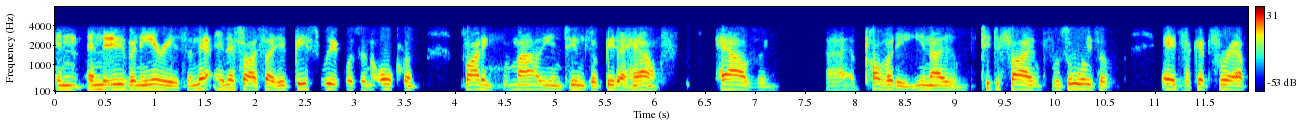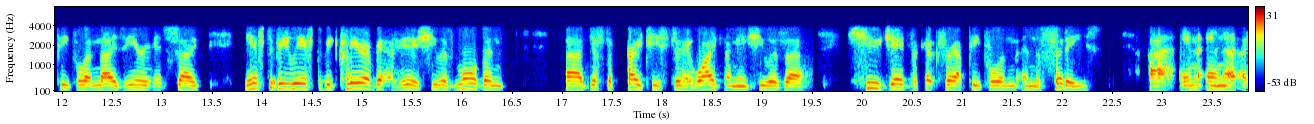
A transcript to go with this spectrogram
in in the urban areas, and, that, and that's why I say her best work was in Auckland, fighting for Maori in terms of better health, housing, uh, poverty. You know, Te was always an advocate for our people in those areas. So you have to be we have to be clear about her. She was more than uh, just a protester at Waitangi. She was a huge advocate for our people in, in the cities. Uh, and, and a,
